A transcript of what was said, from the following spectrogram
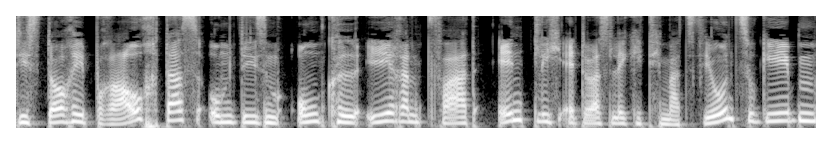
Die Story braucht das, um diesem Onkel Ehrenpfad endlich etwas Legitimation zu geben,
